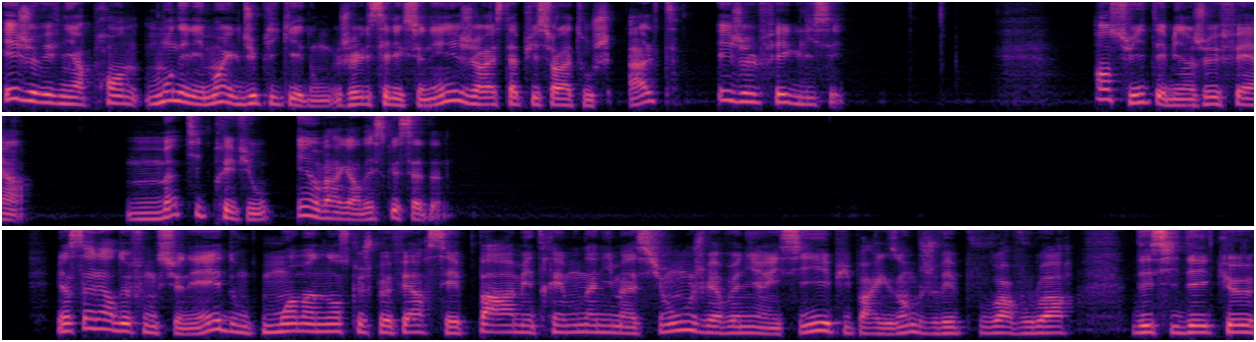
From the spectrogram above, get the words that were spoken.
Et je vais venir prendre mon élément et le dupliquer. Donc je vais le sélectionner, je reste appuyé sur la touche Alt et je le fais glisser. Ensuite, eh bien, je vais faire ma petite preview et on va regarder ce que ça donne. Bien, ça a l'air de fonctionner. Donc moi maintenant, ce que je peux faire, c'est paramétrer mon animation. Je vais revenir ici et puis par exemple, je vais pouvoir vouloir décider que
